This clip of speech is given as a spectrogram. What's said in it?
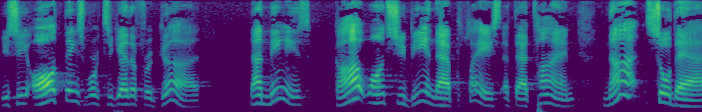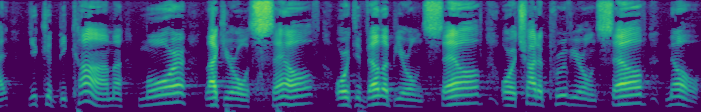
You see, all things work together for good. That means God wants you to be in that place at that time, not so that you could become more like your old self or develop your own self or try to prove your own self. No,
